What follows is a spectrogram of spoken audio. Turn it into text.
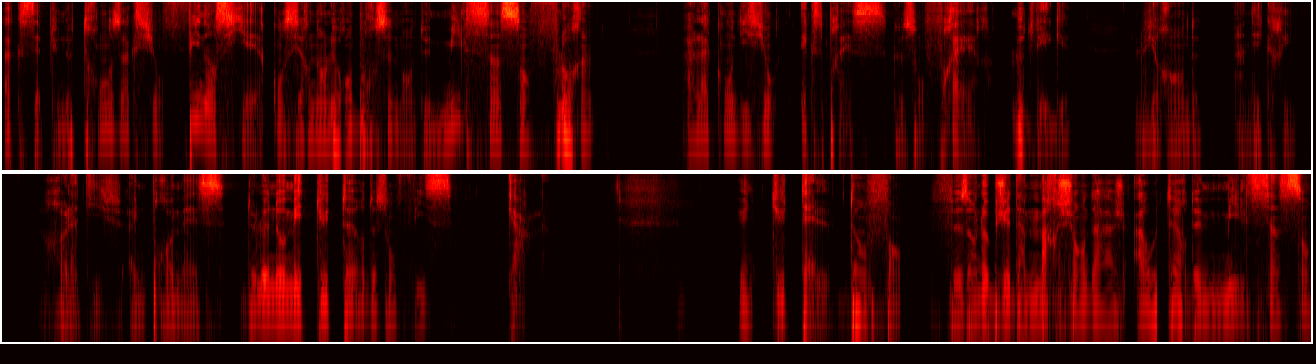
accepte une transaction financière concernant le remboursement de 1500 florins à la condition expresse que son frère Ludwig lui rende un écrit relatif à une promesse de le nommer tuteur de son fils Karl. Une tutelle d'enfant faisant l'objet d'un marchandage à hauteur de 1500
